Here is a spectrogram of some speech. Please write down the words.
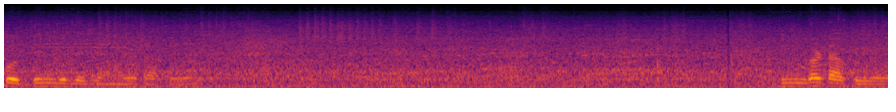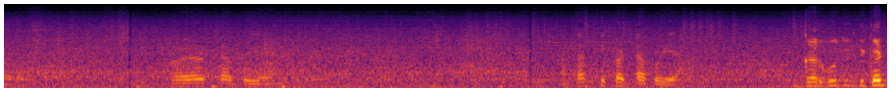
कोथिंबीर त्याच्यामध्ये टाकूया. हिंग टाकूया जरा. हळद टाकूया. आता तिखट टाकूया. घरगुती तिखट?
